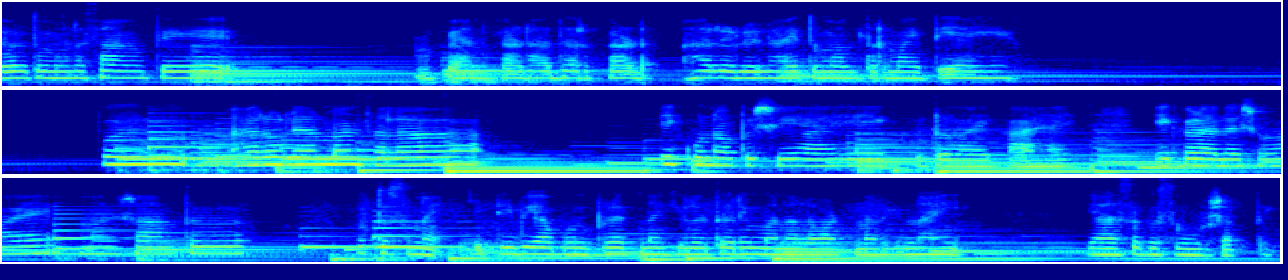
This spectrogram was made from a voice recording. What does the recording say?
तर तुम्हाला सांगते पॅन कार्ड आधार कार्ड हरवलेलं आहे तुम्हाला तर माहिती आहे. पण हरवलेल्या माणसाला ती आहे कुठं आहे काय आहे हे कळाल्याशिवाय मन शांत होतच नाही. किती बी आपण प्रयत्न केलं तरी मनाला वाटणार की नाही हे असं कसं होऊ शकते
